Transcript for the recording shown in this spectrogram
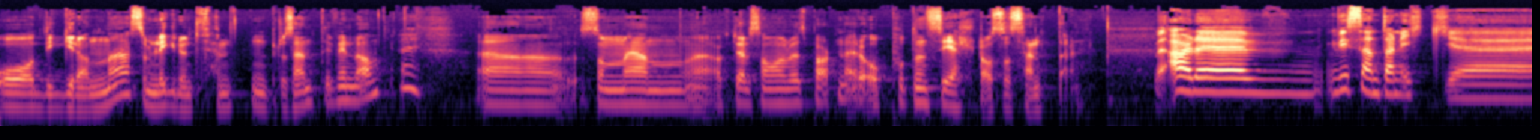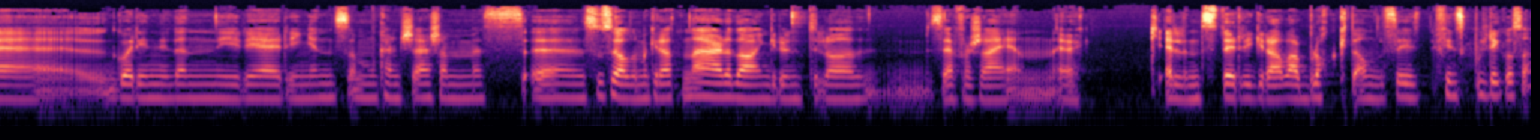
Og De Grønne, som ligger rundt 15% i Finland, eh, som er en aktuell samarbeidspartner. Og potensielt også Senteren. Er det, hvis Senteren ikke eh, går inn i den nye regjeringen, som kanskje er sammen med eh, Sosialdemokratene, er det da en grunn til å se for seg en eller en større grad av blokkdannelse i finsk politikk også?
